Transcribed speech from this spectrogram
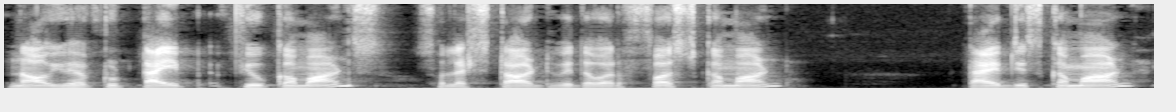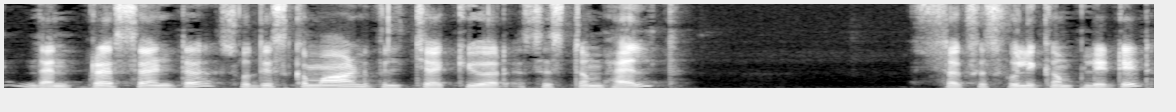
Now you have to type few commands. So let's start with our first command. Type this command, then press enter. So this command will check your system health. Successfully completed.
